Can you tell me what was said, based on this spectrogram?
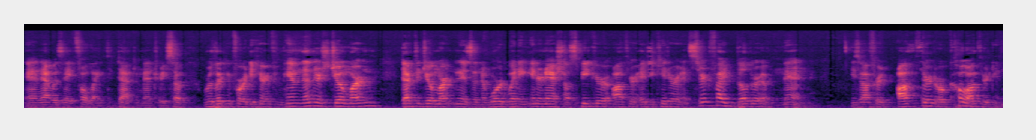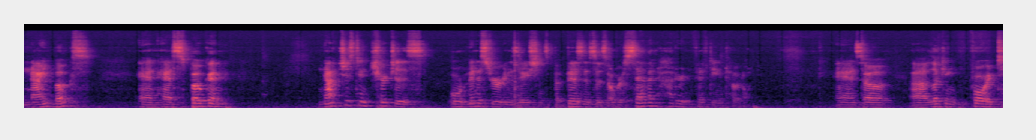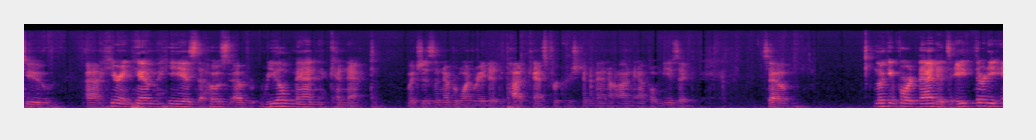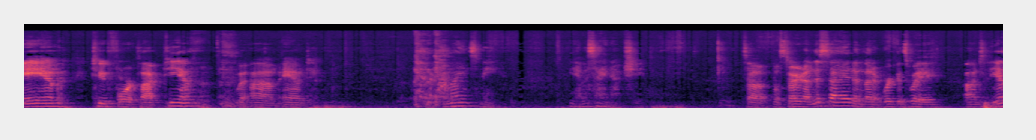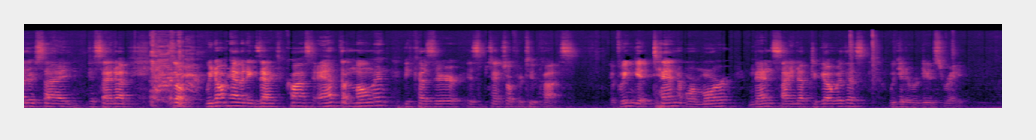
And that was a full length documentary. So we're looking forward to hearing from him. Then there's Joe Martin. Dr. Joe Martin is an award winning international speaker, author, educator, and certified builder of men. He's offered, authored or co authored nine books and has spoken not just in churches or ministry organizations, but businesses, over 750 in total. And so, uh, looking forward to uh, hearing him. He is the host of Real Men Connect, which is the number one rated podcast for Christian men on Apple Music. So, looking forward to that. It's 8:30 a.m. to 4 o'clock p.m. Um, and that reminds me, we have a sign-up sheet. So we'll start it on this side and let it work its way onto the other side to sign up. So we don't have an exact cost at the moment because there is potential for two costs. If we can get 10 or more men signed up to go with us, we get a reduced rate.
